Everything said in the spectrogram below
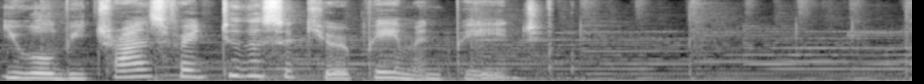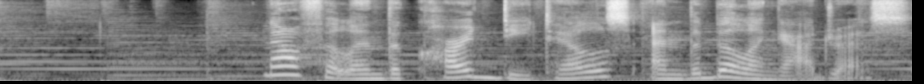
You will be transferred to the Secure Payment page. Now fill in the card details and the billing address.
